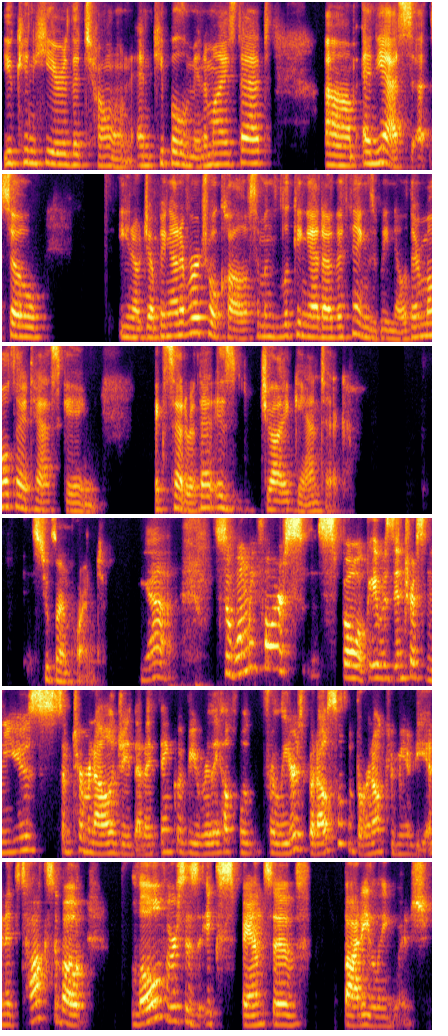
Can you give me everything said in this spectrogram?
you can hear the tone, and people minimize that. Um, and yes, uh, so you know, jumping on a virtual call, if someone's looking at other things, we know they're multitasking, et cetera. That is gigantic. super important. Yeah. So when we first spoke, it was interesting. You used some terminology that I think would be really helpful for leaders, but also the burnout community. And it talks about low versus expansive body language.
